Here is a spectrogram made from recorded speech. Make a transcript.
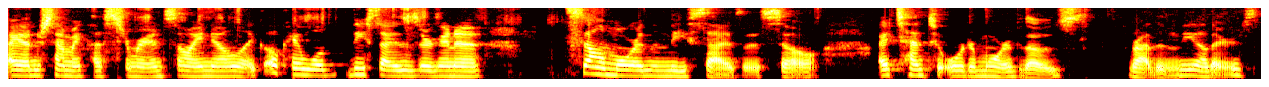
I understand my customer. And so I know, like, okay, well, these sizes are going to sell more than these sizes. So I tend to order more of those rather than the others.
